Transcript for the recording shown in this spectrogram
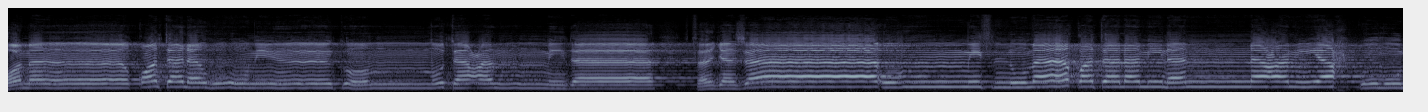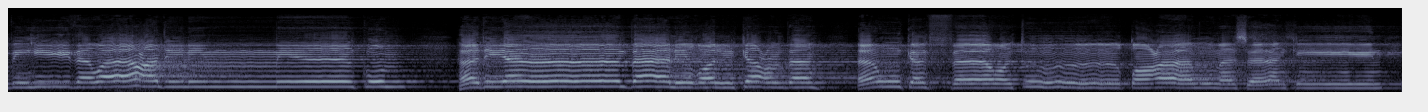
ومن قتله منكم متعمدا فجزاء مثل ما قتل من النعم يحكم به ذوى عدل منكم هديا بالغ الكعبة أو كفارة طعام مساكين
